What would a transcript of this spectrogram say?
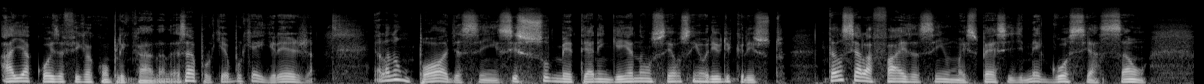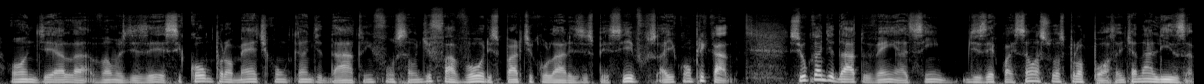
aí a coisa fica complicada. Né? Sabe por quê? Porque a igreja ela não pode assim se submeter a ninguém a não ser o senhorio de Cristo. Então, se ela faz assim uma espécie de negociação onde ela, vamos dizer, se compromete com um candidato em função de favores particulares específicos, aí é complicado. Se o candidato vem assim dizer quais são as suas propostas, a gente analisa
